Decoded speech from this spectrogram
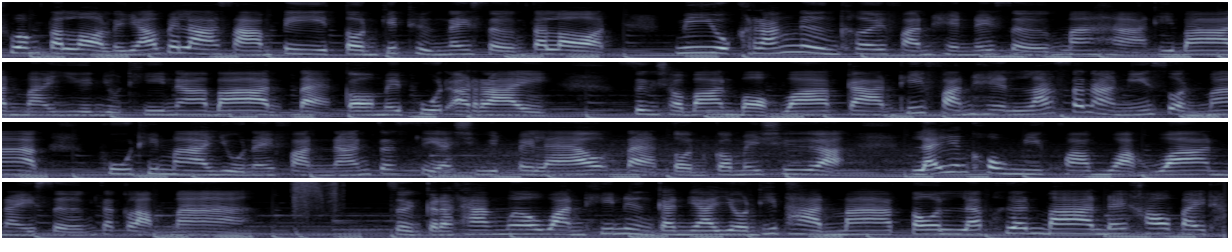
ช่วงตลอดระยะเวลา 3 ปี ตนคิดถึงในเสริงตลอด มีอยู่ครั้งหนึ่งเคยฝันเห็นในเสริงมาหาที่บ้านมายืนอยู่ที่หน้าบ้าน แต่ก็ไม่พูดอะไรซึ่งชาวบ้านบอกว่าการที่ฝันเห็นลักษณะนี้ส่วนมาก ผู้ที่มาอยู่ในฝันนั้นจะเสียชีวิตไปแล้ว แต่ตนก็ไม่เชื่อ และยังคงมีความหวังว่าในเสริงจะกลับมา จนกระทั่งเมื่อวันที่ 1 กันยายนที่ผ่านมาตนและเพื่อนบ้านได้เข้าไปท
